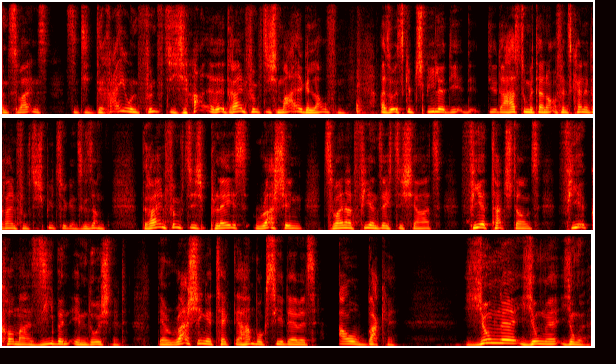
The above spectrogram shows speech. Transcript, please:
Und zweitens sind die 53, Jahr, äh, 53 Mal gelaufen. Also es gibt Spiele, die, die, die, da hast du mit deiner Offense keine 53 Spielzüge insgesamt. 53 Plays, Rushing, 264 Yards, vier Touchdowns, 4,7 im Durchschnitt. Der Rushing Attack der Hamburg Sea Devils, au Backe. Junge, Junge, Junge.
